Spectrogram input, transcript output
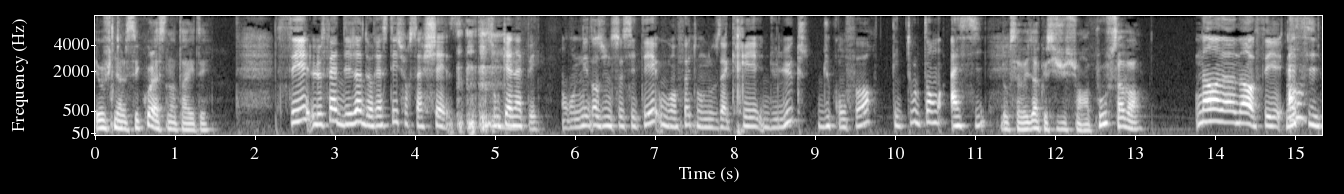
Et au final, c'est quoi la sédentarité? C'est le fait déjà de rester sur sa chaise, son canapé. On est dans une société où en fait on nous a créé du luxe, du confort, t'es tout le temps assis. Donc ça veut dire que si je suis sur un pouf, ça va Non, non, non, c'est assis,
